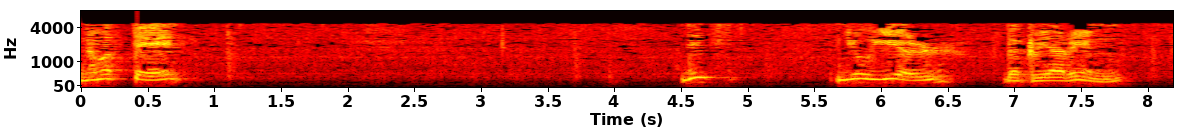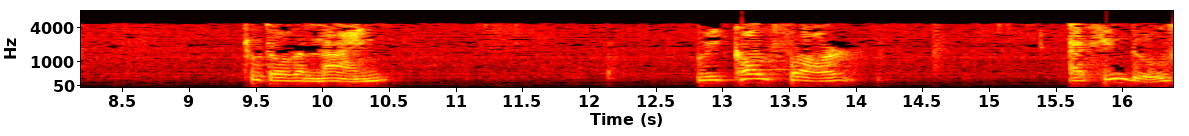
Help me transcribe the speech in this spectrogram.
Namaste. This new year that we are in, 2009, we call for, as Hindus,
